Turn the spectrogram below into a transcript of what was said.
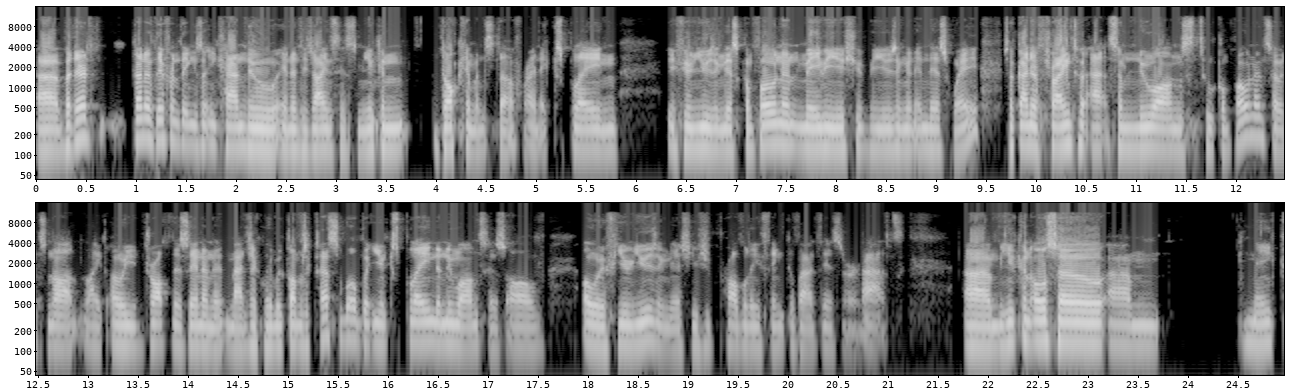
Uh, but there's kind of different things that you can do in a design system. You can document stuff, right? Explain if you're using this component, maybe you should be using it in this way. So kind of trying to add some nuance to components. So it's not like, oh, you drop this in and it magically becomes accessible, but you explain the nuances of, oh, if you're using this, you should probably think about this or that. Um, you can also um, make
